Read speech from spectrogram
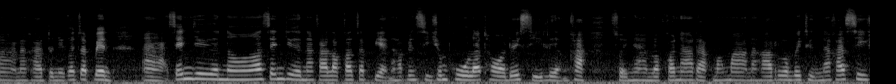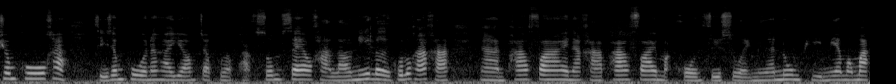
มากๆนะคะ ตัวนี้ก็จะเป็นเส้นยืนเนาะเส้นยืนนะคะแล้วก็จะเปลี่ยนนะคะเป็นสีชมพูและทอด้วยสีเหลืองค่ะ สวยงามแล้วก็น่ารักมากๆนะคะ รวมไปถึงนะคะ สีชมพูค่ะ สีชมพูนะคะ ย้อมจากเปลือกผักส้มแซลค่ะแล้วนี่เลยคุณลูกค้าคะงานผ้าฝ้ายนะคะ ผ้าฝ้ายหมักโคนสวยๆเนื้อนุ่มพรีเมียมมาก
